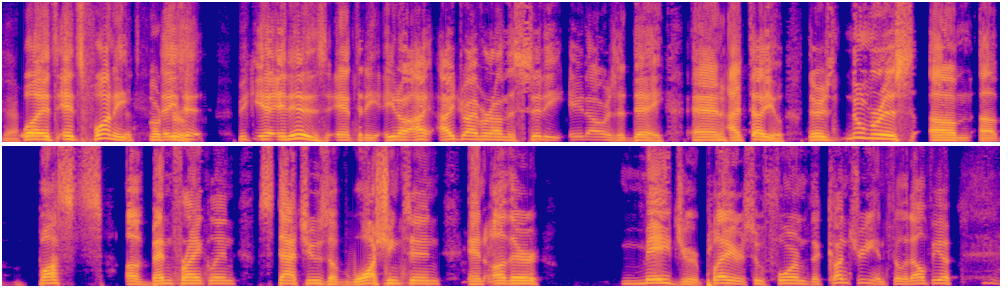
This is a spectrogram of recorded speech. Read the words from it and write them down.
Yeah. Well, it's it's funny. It's so They true. say- yeah, it is, Anthony. You know, I, I drive around the city eight hours a day, and I tell you, there's numerous um, uh, busts of Ben Franklin, statues of Washington, and other major players who formed the country in Philadelphia. Mhm.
